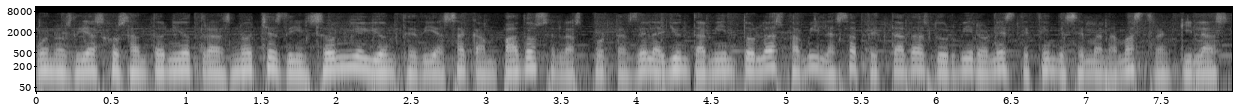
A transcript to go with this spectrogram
Buenos días, José Antonio. Tras noches de insomnio y 11 días acampados en las puertas del ayuntamiento, las familias afectadas durmieron este fin de semana más tranquilas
